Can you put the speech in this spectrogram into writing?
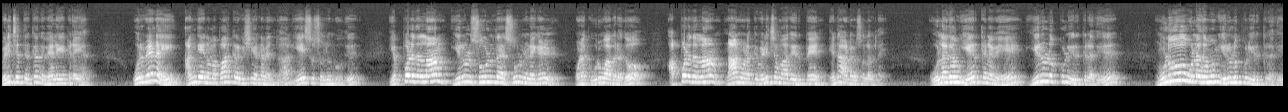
வெளிச்சத்திற்கு அங்கே வேலையே கிடையாது. ஒருவேளை அங்கே நம்ம பார்க்கிற விஷயம் என்னவென்றால் இயேசு சொல்லும்போது எப்பொழுதெல்லாம் இருள் சூழ்ந்த சூழ்நிலைகள் உனக்கு உருவாகிறதோ அப்பொழுதெல்லாம் நான் உனக்கு வெளிச்சமாக இருப்பேன் என்று ஆண்டவர் சொல்லவில்லை. உலகம் ஏற்கனவே இருளுக்குள் இருக்கிறது. முழு உலகமும் இருளுக்குள் இருக்கிறது.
